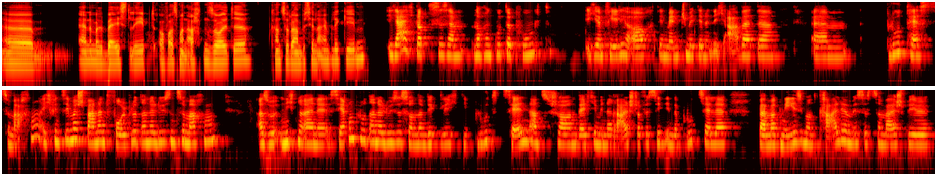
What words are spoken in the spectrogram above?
ähm, animal-based lebt, auf was man achten sollte? Kannst du da ein bisschen Einblick geben? Ja, ich glaube, das ist ein, noch ein guter Punkt. Ich empfehle ja auch den Menschen, mit denen ich arbeite, ähm, Bluttests zu machen. Ich finde es immer spannend, Vollblutanalysen zu machen. Also nicht nur eine Serumblutanalyse, sondern wirklich die Blutzellen anzuschauen, welche Mineralstoffe sind in der Blutzelle. Bei Magnesium und Kalium ist es zum Beispiel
